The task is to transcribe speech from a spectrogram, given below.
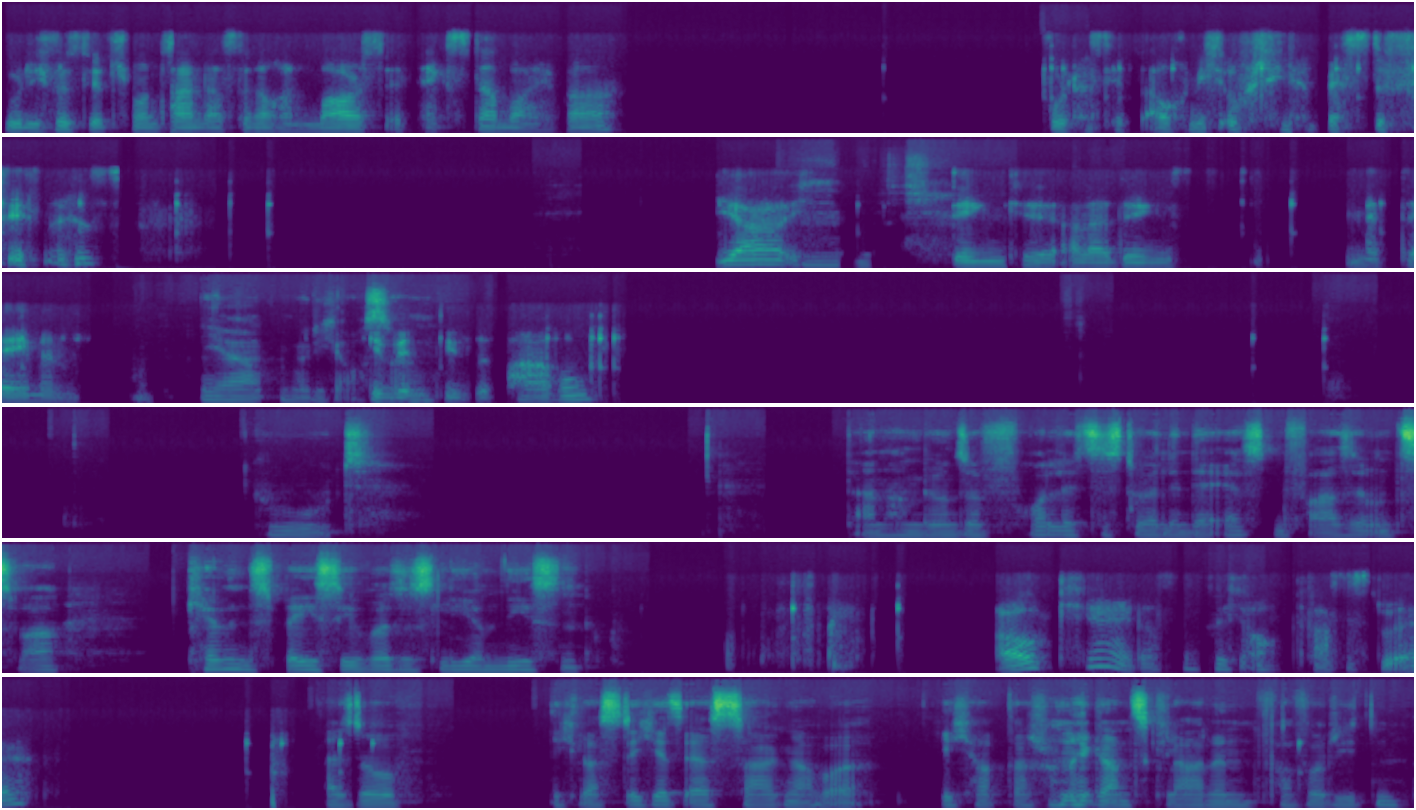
Gut, ich wüsste jetzt spontan, dass er noch in Mars Attacks dabei war. Obwohl das jetzt auch nicht unbedingt der beste Film ist. Ja, ich Hm, denke allerdings, Matt Damon Ja, würde ich auch sagen. gewinnt diese Paarung. Gut. Dann haben wir unser vorletztes Duell in der ersten Phase und zwar Kevin Spacey versus Liam Neeson. Okay, das ist natürlich auch ein krasses Duell. Also, ich lasse dich jetzt erst sagen, aber ich habe da schon einen ganz klaren Favoriten.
